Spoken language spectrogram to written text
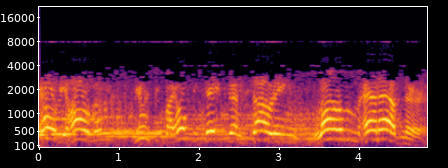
Elvia Allman, music by Opie Cates and starring Lum and Abner.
